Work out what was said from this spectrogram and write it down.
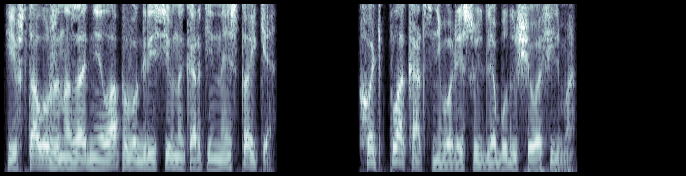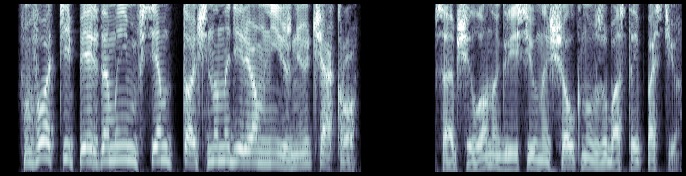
и встал уже на задние лапы в агрессивно-картинной стойке. Хоть плакат с него рисуй для будущего фильма. «Вот теперь-то мы им всем точно надерем нижнюю чакру», сообщил он, агрессивно щелкнув зубастой пастью.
